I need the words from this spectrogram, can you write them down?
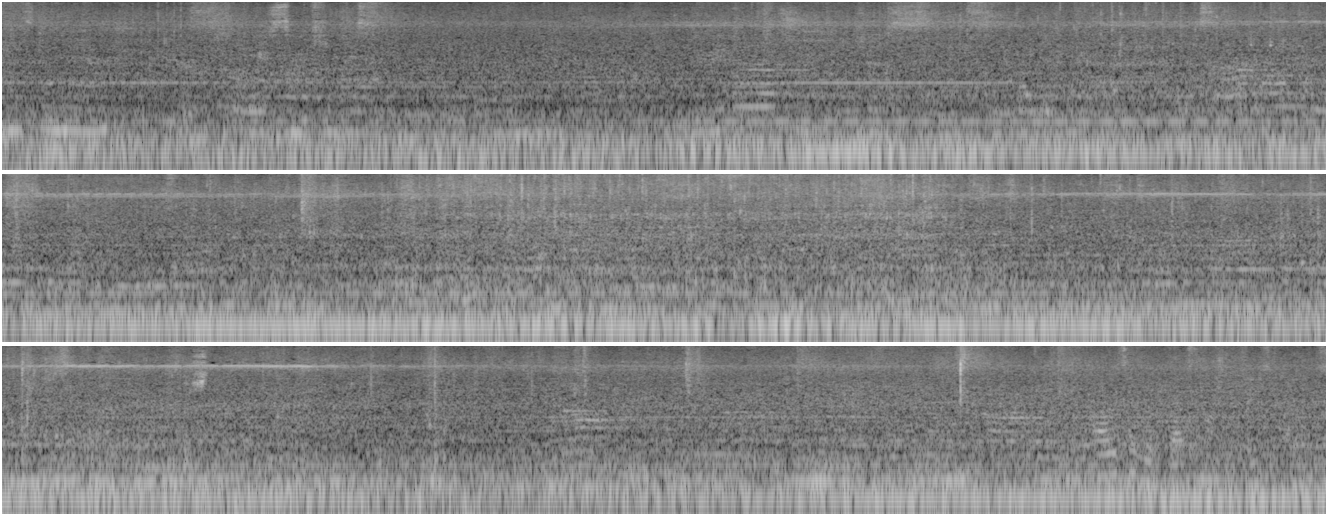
he's down there. They're so cute. I always have the best face cards.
